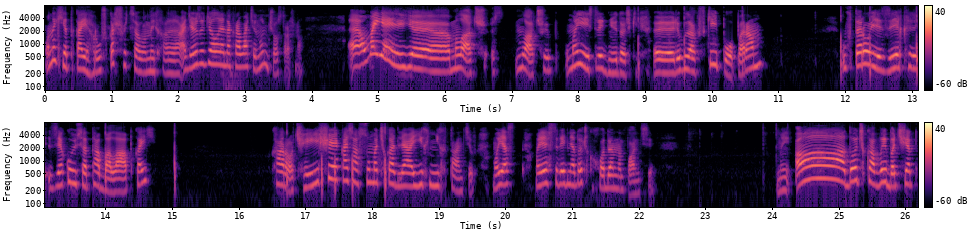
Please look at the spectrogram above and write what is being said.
У них є така ігрушка, що це у них е, одежда делає на кроваті, ну нічого страшного. Е, у моєї е, младш, с- младшої, у моєї середньої дочки е, рюкзак з кей-попером. У второї з, як, з якоюсь табалапкою. Коротше, і ще якась сумочка для їхніх танців. Моя, с- моя середня дочка ходить на танці. Ми... А, дочка, вибач, я... т-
